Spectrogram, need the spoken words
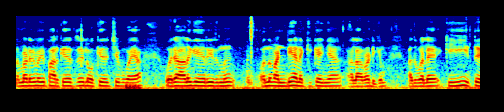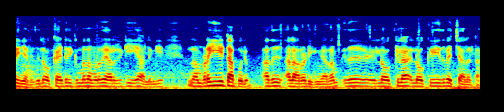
നമ്മുടെ പാർക്ക് ചെയ്തിട്ട് ലോക്ക് ചെയ്ത് വെച്ച് പോയാൽ ഒരാൾ കയറിയിരുന്ന് ഒന്ന് വണ്ടി അനക്കി കഴിഞ്ഞാൽ അലാറം അടിക്കും. അതുപോലെ കീ ഇട്ട് കഴിഞ്ഞാൽ ഇത് ലോക്കായിട്ടിരിക്കുമ്പോൾ നമ്മൾ വേറൊരു കീ അല്ലെങ്കിൽ നമ്മുടെ കീ ഇട്ടാൽ പോലും അത് അലാറം അടിക്കും. കാരണം ഇത് ലോക്കിൽ ലോക്ക് ചെയ്ത് വെച്ചാലട്ടാ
